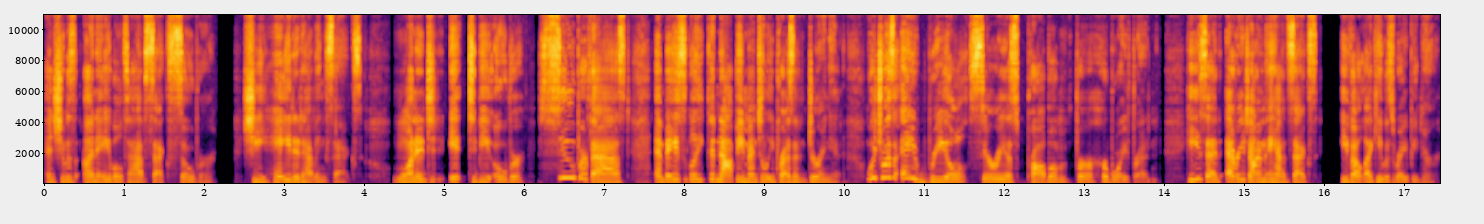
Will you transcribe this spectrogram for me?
and she was unable to have sex sober. She hated having sex wanted it to be over super fast, and basically could not be mentally present during it, which was a real serious problem for her boyfriend. He said every time they had sex, he felt like he was raping her.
